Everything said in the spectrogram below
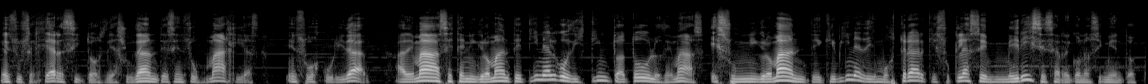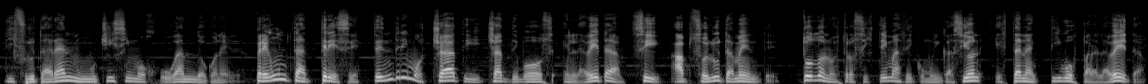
en sus ejércitos de ayudantes, en sus magias, en su oscuridad. Además, este nigromante tiene algo distinto a todos los demás. Es un nigromante que viene a demostrar que su clase merece ese reconocimiento. Disfrutarán muchísimo jugando con él. Pregunta 13. ¿Tendremos chat y chat de voz en la beta? Sí, absolutamente todos nuestros sistemas de comunicación están activos para la beta.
